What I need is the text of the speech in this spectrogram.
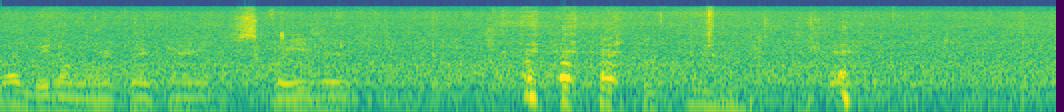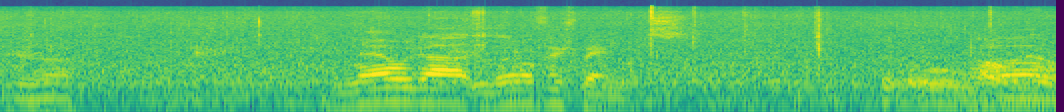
Glad we don't work like that. You squeeze it. You're rough. Now we got little fish babies. Oh,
